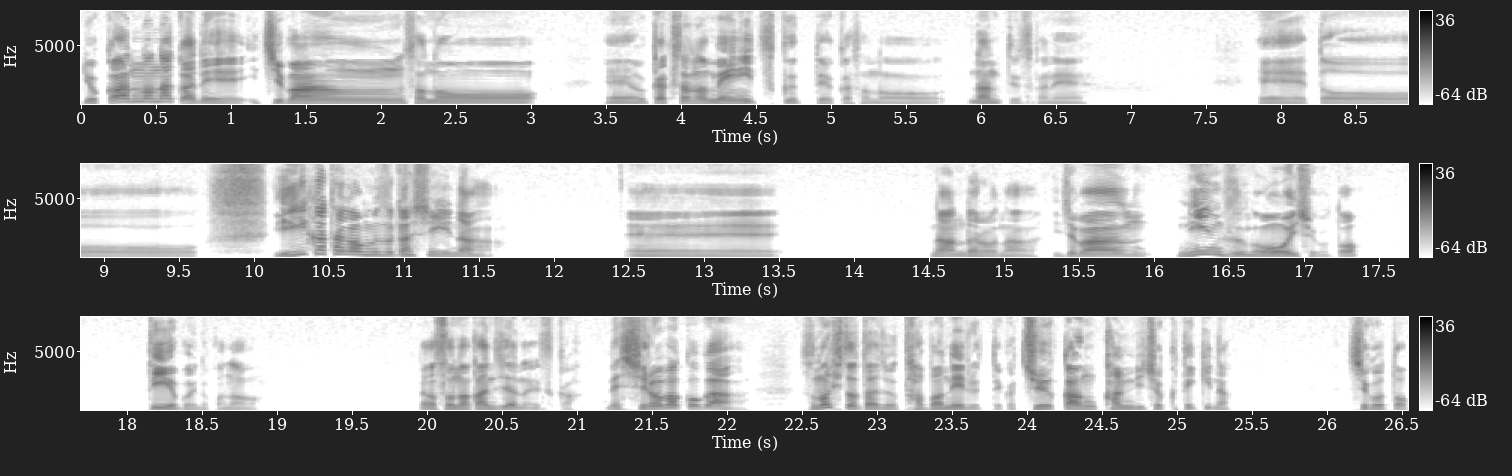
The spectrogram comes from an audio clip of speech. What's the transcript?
旅館の中で一番その、えーお客さんの目につくっていうかそのなんていうんですかねえっ、と言い方が難しいな。えーなんだろうな。一番人数の多い仕事？って言えばいいのかな。だかそんな感じじゃないですか。で白箱がその人たちを束ねるっていうか中間管理職的な仕事？っ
